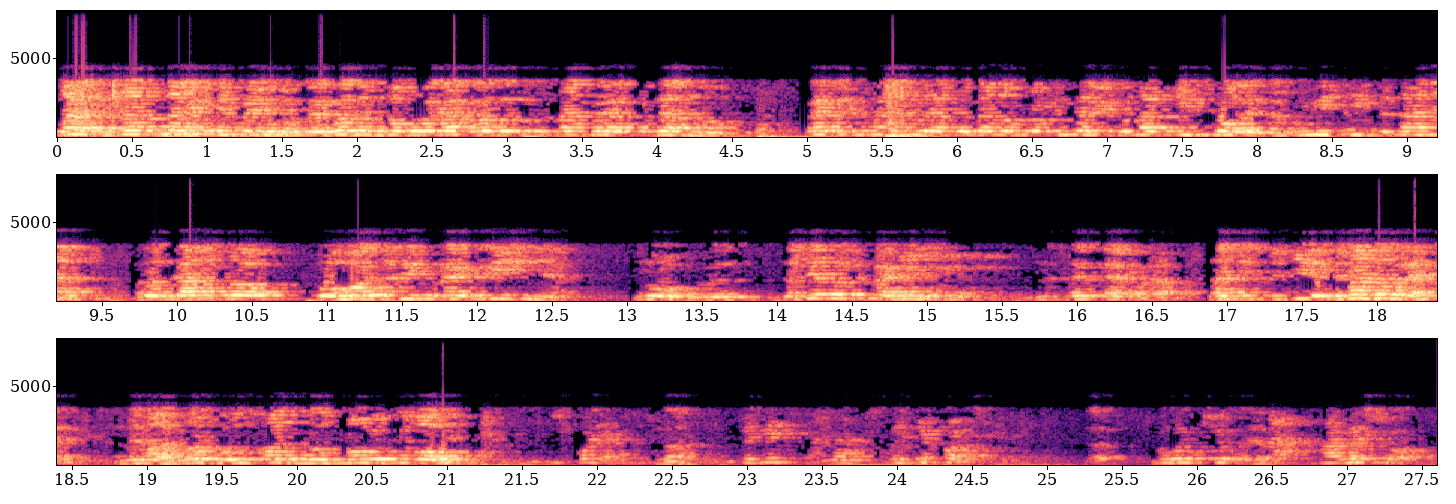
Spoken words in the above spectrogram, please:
За 15 навіть не прийнято. Переходимо до порядку розгляду питань порядку денного. Перше питання порядку денного про місцеві податки школи. На комісії питання розглянуто погоджений проект рішення. Ну, е, зачитувати проект рішення? Не треба. Значить, тоді нема заперечень? Нема. Прошу голосувати за основу в цілому. Оля, За. Дивіться, Войцеховський, Головчук, Гавришов,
